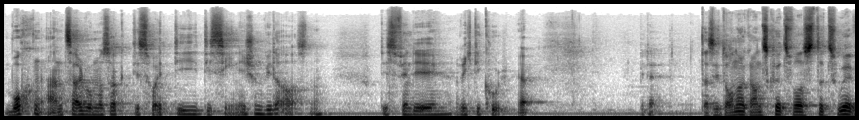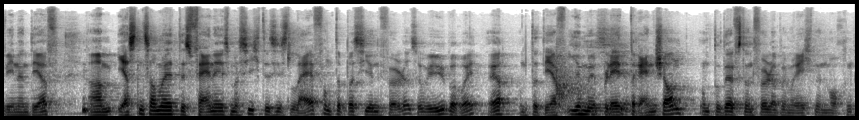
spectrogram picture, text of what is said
Wochenanzahl, wo man sagt, das hält die, die Szene schon wieder aus. Ne? Das finde ich richtig cool. Ja. Bitte dass ich da noch ganz kurz was dazu erwähnen darf. Ähm, erstens einmal, das Feine ist, man sieht, das ist live und da passieren Fehler, so wie überall. Ja? Und da darf ihr mal blöd reinschauen und du darfst dann Fehler beim Rechnen machen.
